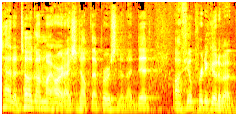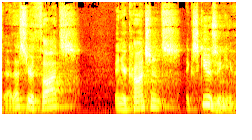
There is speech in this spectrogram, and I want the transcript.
had a tug on my heart. I should help that person, and I did. Oh, I feel pretty good about that. That's your thoughts and your conscience excusing you.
